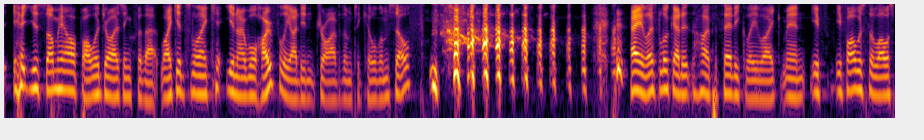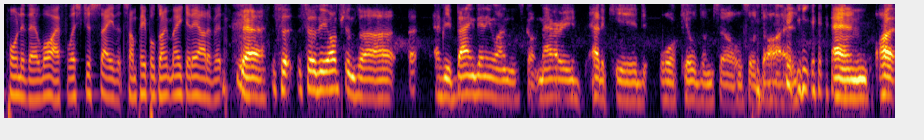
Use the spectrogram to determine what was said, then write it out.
you're somehow apologizing for that. Like it's like you know, well, hopefully I didn't drive them to kill themselves. hey, let's look at it hypothetically. Like, man, if if I was the lowest point of their life, let's just say that some people don't make it out of it. Yeah. So so the options are: uh, have you banged anyone that's got married, had a kid, or killed themselves or died? Yeah. and I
